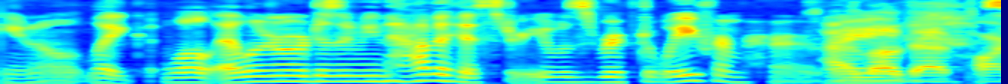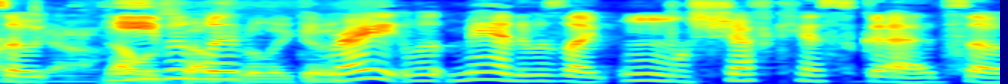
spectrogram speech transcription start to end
you know, like, well, Eleanor doesn't even have a history. It was ripped away from her. I love that part, So yeah. That was- even that was with, really good. right, man, it was like, mm, chef kiss good. So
